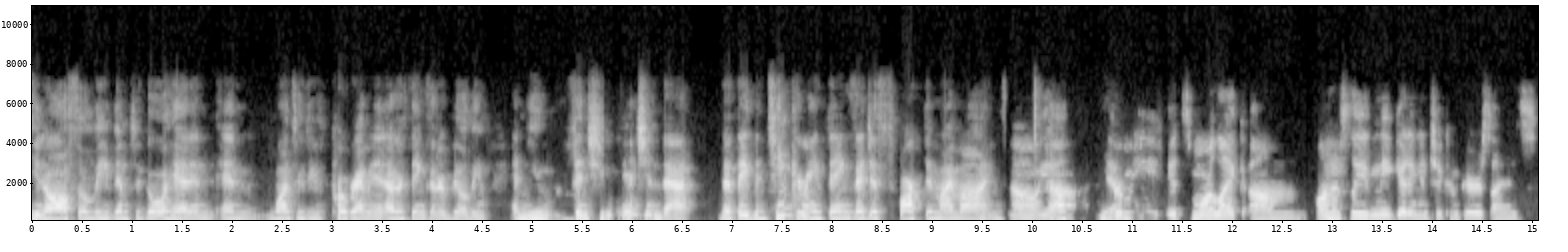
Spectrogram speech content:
you know, also lead them to go ahead and and want to do programming and other things that are building. And you, mm-hmm. since you mentioned that that they've been tinkering things, that just sparked in my mind. Oh yeah. Uh, yeah. For me, it's more like um, honestly me getting into computer science.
